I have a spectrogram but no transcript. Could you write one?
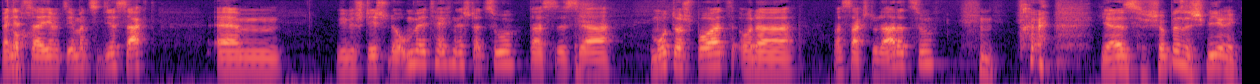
Wenn doch. jetzt da jemand, jemand zu dir sagt, ähm, wie bestehst du da umwelttechnisch dazu? Das ist ja Motorsport oder was sagst du da dazu? Ja, es ist schon ein bisschen schwierig.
